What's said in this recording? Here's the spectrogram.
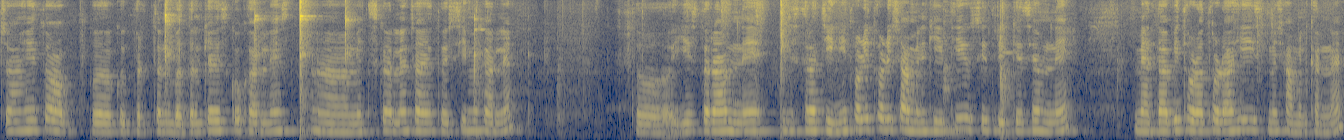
चाहें तो आप कोई बर्तन बदल के इसको कर लें मिक्स कर लें, चाहे तो इसी में कर लें। तो इस तरह हमने जिस तरह चीनी थोड़ी थोड़ी शामिल की थी, उसी तरीके से हमने मैदा भी थोड़ा थोड़ा ही इसमें शामिल करना है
